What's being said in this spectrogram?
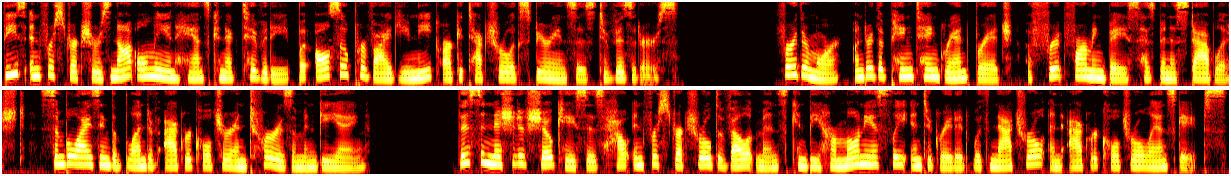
These infrastructures not only enhance connectivity but also provide unique architectural experiences to visitors. Furthermore, under the Pingtang Grand Bridge, a fruit farming base has been established, symbolizing the blend of agriculture and tourism in Guiyang. This initiative showcases how infrastructural developments can be harmoniously integrated with natural and agricultural landscapes.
